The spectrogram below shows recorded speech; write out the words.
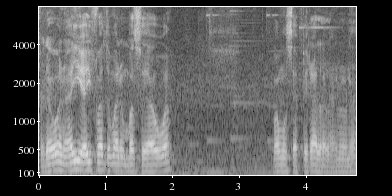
Pero bueno, ahí, ahí fue a tomar un vaso de agua. Vamos a esperar a la nona.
